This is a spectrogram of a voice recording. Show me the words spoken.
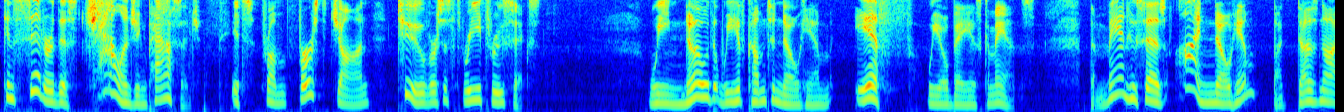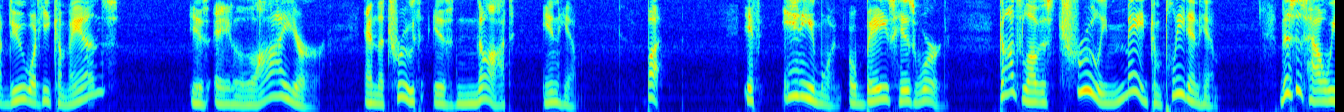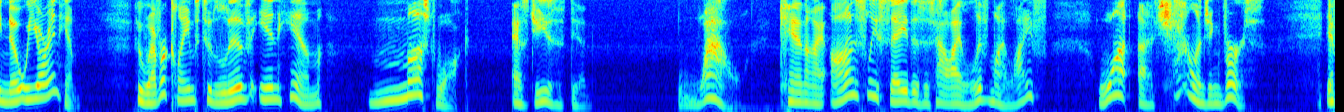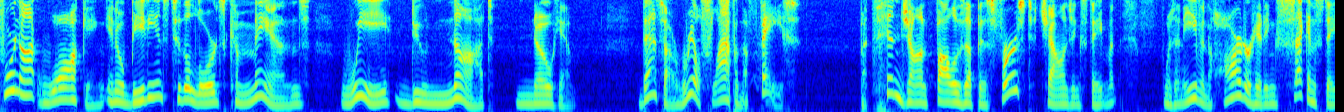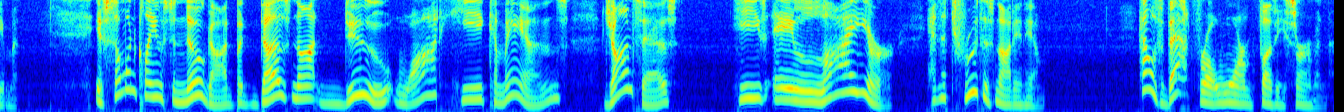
Consider this challenging passage. It's from 1 John 2, verses 3 through 6. We know that we have come to know him if we obey his commands. The man who says, I know him, but does not do what he commands, is a liar, and the truth is not in him. But if anyone obeys his word, God's love is truly made complete in him. This is how we know we are in him. Whoever claims to live in him must walk as Jesus did. Wow! Can I honestly say this is how I live my life? What a challenging verse. If we're not walking in obedience to the Lord's commands, we do not know him. That's a real slap in the face. But then John follows up his first challenging statement with an even harder hitting second statement. If someone claims to know God but does not do what he commands, John says he's a liar and the truth is not in him. How's that for a warm, fuzzy sermon?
